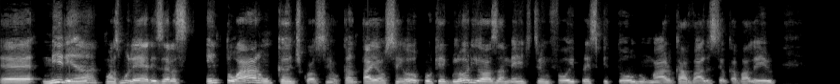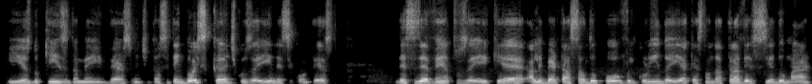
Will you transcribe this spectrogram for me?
é, Miriam, com as mulheres, elas entoaram um cântico ao Senhor. Cantai ao Senhor, porque gloriosamente triunfou e precipitou no mar o cavalo e seu cavaleiro e Êxodo 15 também, verso 20. Então, você tem dois cânticos aí nesse contexto, desses eventos aí, que é a libertação do povo, incluindo aí a questão da travessia do Mar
